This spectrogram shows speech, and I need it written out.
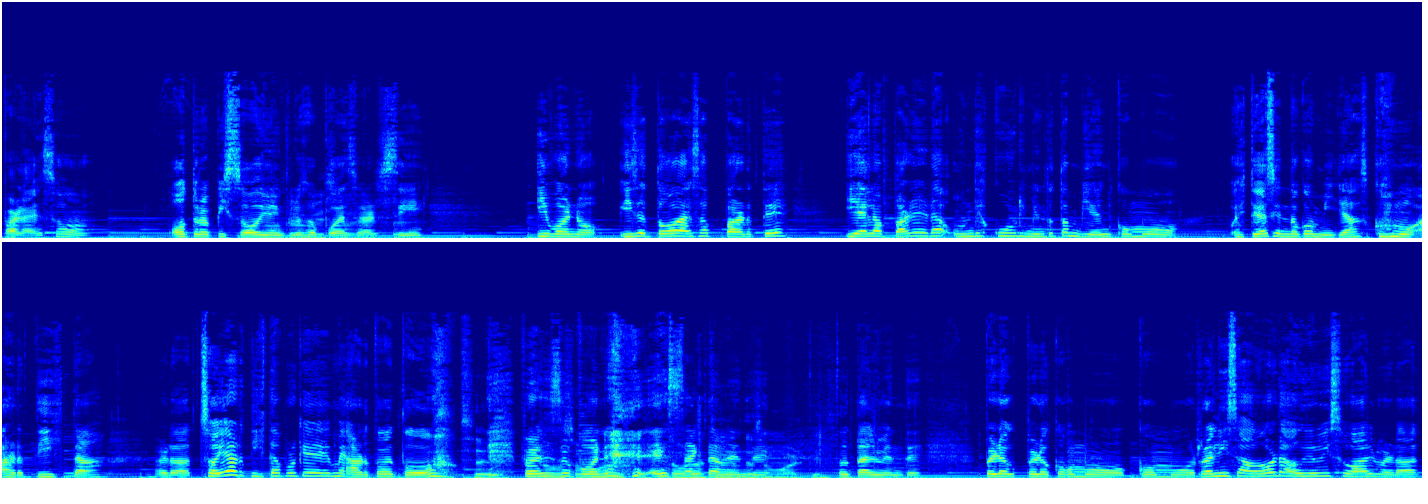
para eso otro episodio Otro incluso puede ser, sí. sí. Y bueno, hice toda esa parte y a la par era un descubrimiento también como, estoy haciendo comillas, como artista, ¿verdad? Soy artista porque me harto de todo, Sí, Pero se supone- exactamente. totalmente. Pero, pero como, como realizadora audiovisual, ¿verdad?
